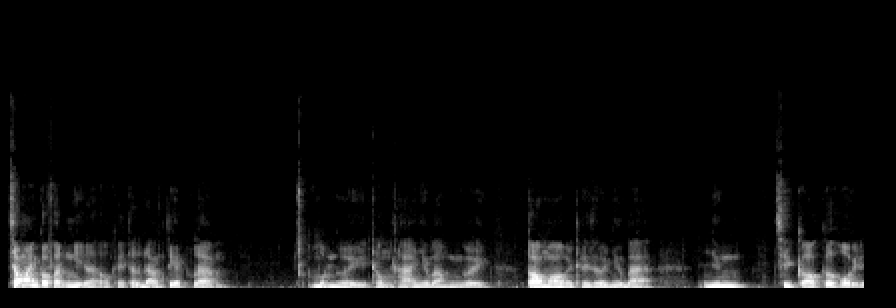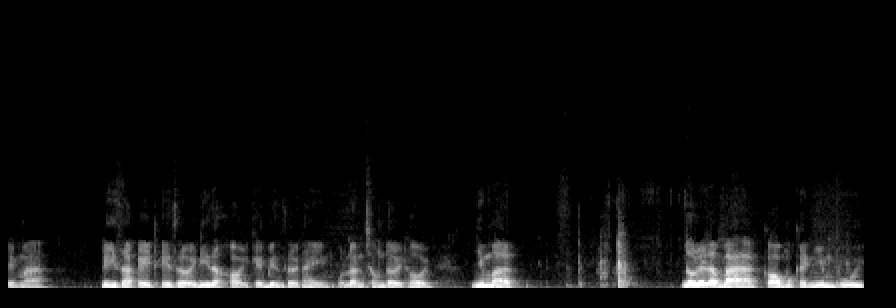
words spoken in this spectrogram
Trong anh có phần nghĩ là ok thật là đáng tiếc là một người thông thái như bà một người tò mò về thế giới như bà. Nhưng chỉ có cơ hội để mà đi ra cái thế giới đi ra khỏi cái biên giới này một lần trong đời thôi. Nhưng mà đâu đấy là bà có một cái niềm vui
